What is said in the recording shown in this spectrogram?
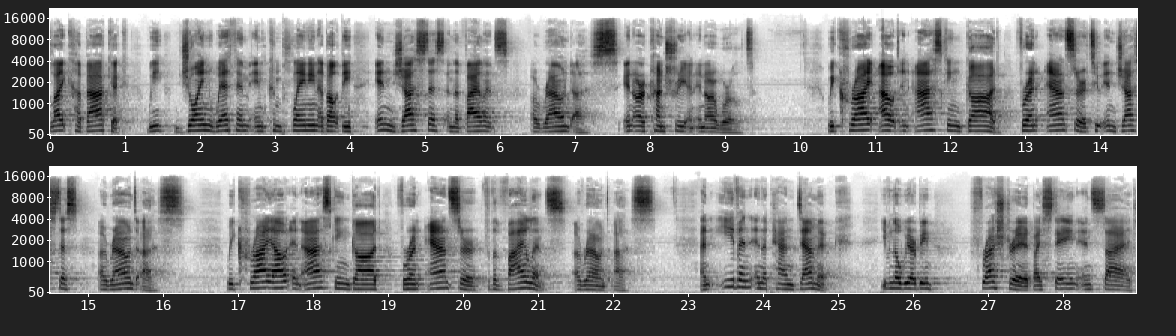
like Habakkuk, we join with him in complaining about the injustice and the violence around us, in our country and in our world. We cry out in asking God for an answer to injustice around us. We cry out in asking God for an answer for the violence around us. And even in a pandemic, even though we are being frustrated by staying inside,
